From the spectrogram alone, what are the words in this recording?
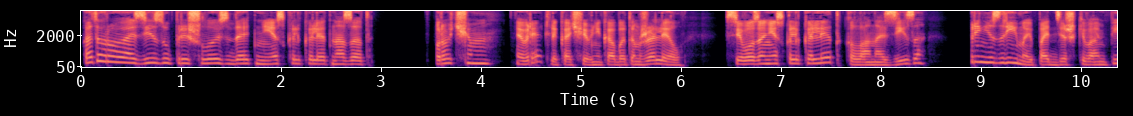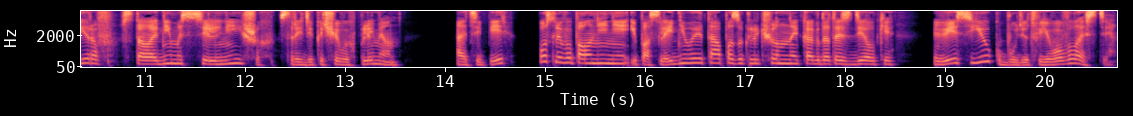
которую Азизу пришлось дать несколько лет назад. Впрочем, вряд ли кочевник об этом жалел. Всего за несколько лет клан Азиза — при незримой поддержке вампиров стал одним из сильнейших среди кочевых племен. А теперь, после выполнения и последнего этапа заключенной когда-то сделки, весь юг будет в его власти.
